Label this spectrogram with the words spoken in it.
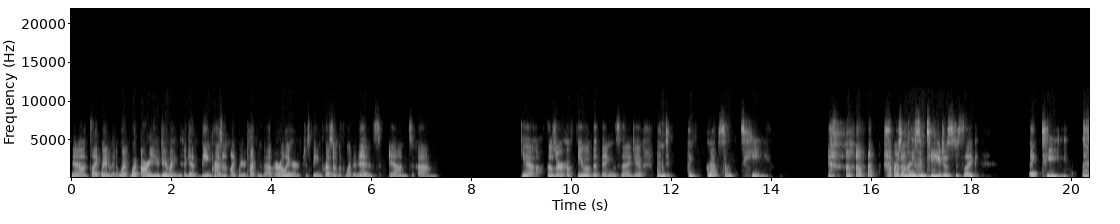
you know it's like wait a minute what what are you doing? Again being present like we were talking about earlier just being present with what it is. And um, yeah those are a few of the things that i do. And i grab some tea. For some reason tea just just like make tea.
